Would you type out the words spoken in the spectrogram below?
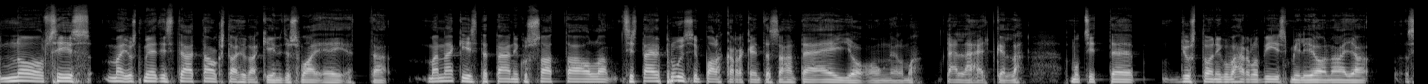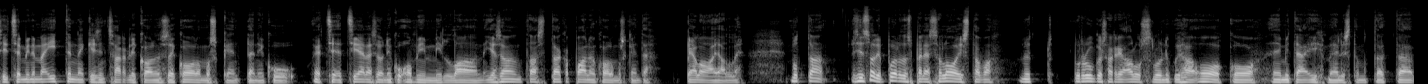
No siis mä just mietin sitä, että onko tämä hyvä kiinnitys vai ei, että mä näkisin, että tämä niinku saattaa olla, siis tämä Bruinsin palkkarakenteessahan tämä ei ole ongelma tällä hetkellä, mutta sitten just tuo niinku vähän ollut 5 miljoonaa ja sitten se, minne mä itse näkisin Charlie Collins, se kolmoskenttä, niin kuin, että, että siellä se on niin kuin omimmillaan, ja se on taas aika paljon kolmoskenttä pelaajalle. Mutta siis oli pudotuspeleissä loistava, nyt runkosarjan alussa oli niin kuin ihan ok, ei mitään ihmeellistä, mutta että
